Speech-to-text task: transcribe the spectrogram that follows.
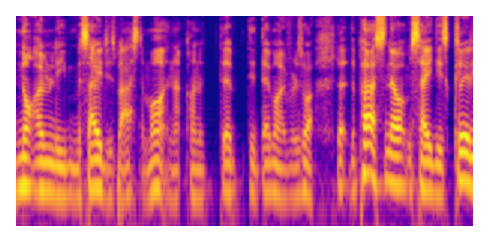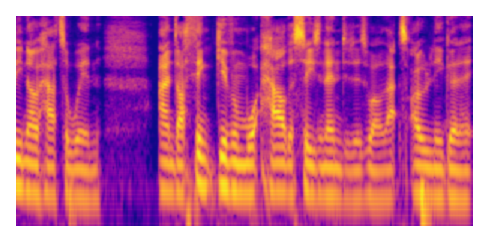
not only Mercedes but Aston Martin that kind of did them over as well. Look, the personnel at Mercedes clearly know how to win, and I think given what how the season ended as well, that's only going to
